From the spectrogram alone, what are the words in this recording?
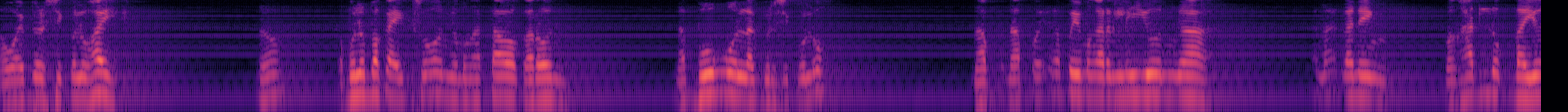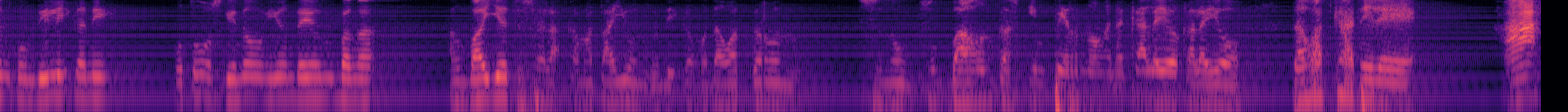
away bersikulo hay. No? Kabulo ba ka igsuon nga mga tao karon nabungol lag bersikulo? Na na, na, yung mga reliyon nga ana ganing manghadlok dayon kung dili gani mutuos Ginoo yun dayon ba nga ang bayad sa sala kamatayon kundi ka madawat karon sunog sugbahon ka sa impierno nga nagkalayo kalayo dawat ka dili ha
